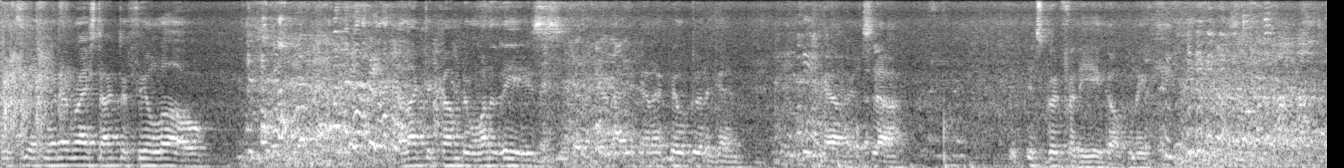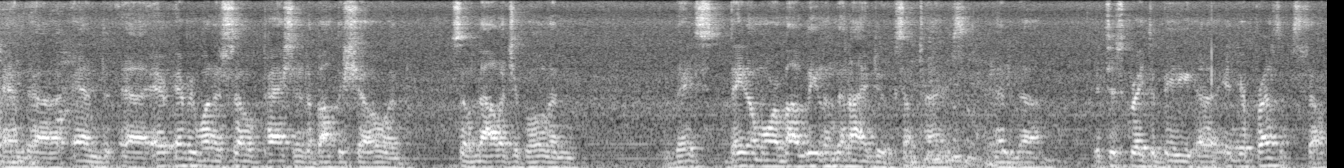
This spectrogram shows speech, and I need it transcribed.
It's, uh, whenever I start to feel low, I like to come to one of these, and I, and I feel good again. It's uh, it- it's good for the ego, believe me. And uh, and uh, everyone is so passionate about the show and so knowledgeable, and they they know more about Leland than I do sometimes, and uh, it's just great to be uh, in your presence. So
